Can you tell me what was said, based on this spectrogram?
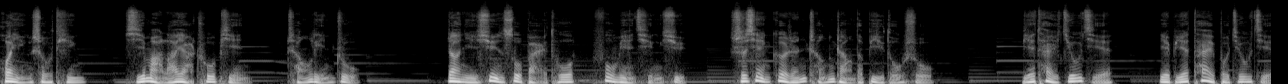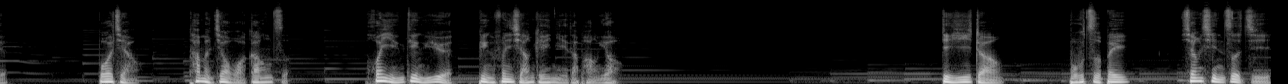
欢迎收听喜马拉雅出品《成林著》，让你迅速摆脱负面情绪，实现个人成长的必读书。别太纠结，也别太不纠结。播讲，他们叫我刚子。欢迎订阅并分享给你的朋友。第一章，不自卑，相信自己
